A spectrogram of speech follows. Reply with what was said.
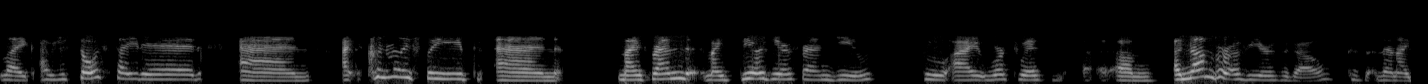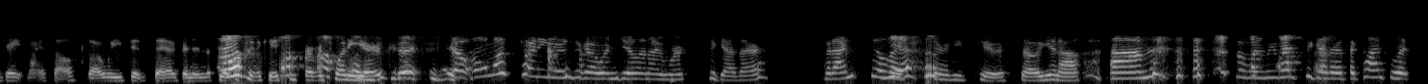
like I was just so excited and I couldn't really sleep and my friend my dear dear friend you who I worked with uh, um a number of years ago because then I date myself so we did say I've been in the field of communications for over 20 years. so almost 20 years ago when Jill and I worked together but I'm still like Yeah. 32 so you know um but when we worked together at the consulate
